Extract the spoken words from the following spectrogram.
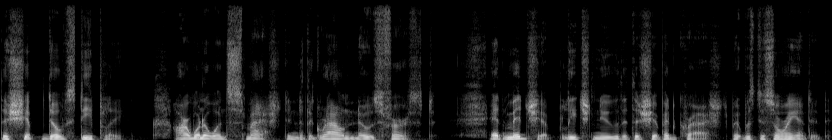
the ship dove steeply. R101 smashed into the ground nose first. At midship, Leach knew that the ship had crashed, but was disoriented.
